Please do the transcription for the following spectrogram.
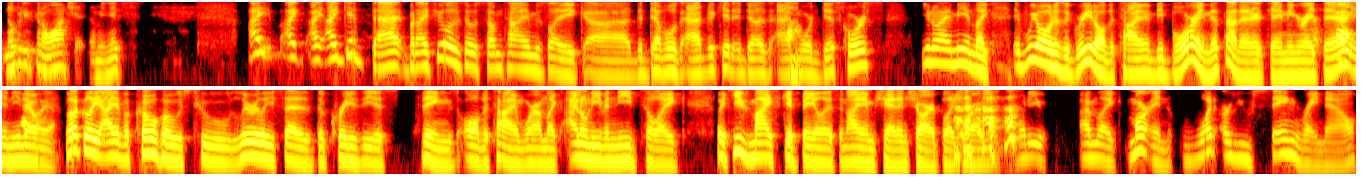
nobody's going to watch it. I mean, it's, I, I I- I get that, but I feel as though sometimes like uh the devil's advocate, it does add more discourse. You know what I mean? Like if we all just agreed all the time, it'd be boring. That's not entertaining right there. And you know, Oh, yeah. luckily I have a co-host who literally says the craziest things all the time where I'm like, I don't even need to like like he's my Skip Bayless and I am Shannon Sharpe. Like where I'm like, what are you I'm like, Martin, what are you saying right now?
